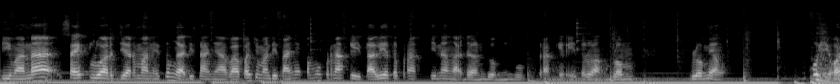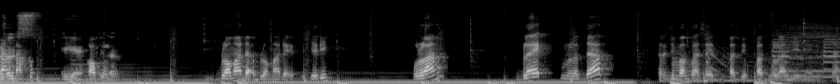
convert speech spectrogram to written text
di mana saya keluar Jerman itu nggak ditanya apa-apa, cuma ditanya kamu pernah ke Italia atau pernah ke Cina nggak dalam dua minggu terakhir itu doang. Belum belum yang, wih orang Terus, takut, iya Covid. betul. belum ada, belum ada itu. Jadi pulang, black meledak, terjebaklah saya 4, 4 bulan di Indonesia.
